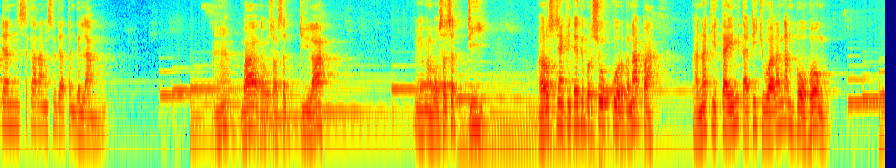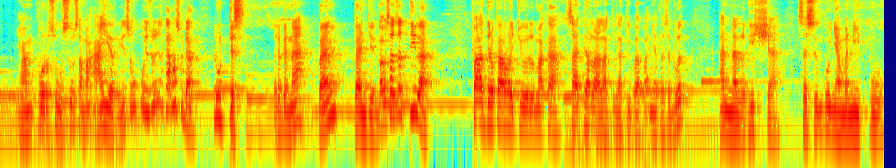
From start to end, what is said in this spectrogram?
dan sekarang sudah tenggelam. Eh, bah, gak usah sedih lah. Ya gak usah sedih Harusnya kita itu bersyukur. Kenapa? Karena kita ini tadi jualan kan bohong. Nyampur susu sama air. Ini susu, susu sekarang sudah ludes. Terkena ban, banjir. Gak usah sedih lah. Fa'adrokar rojul. Maka sadarlah laki-laki bapaknya tersebut. Annal. Sesungguhnya menipu.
